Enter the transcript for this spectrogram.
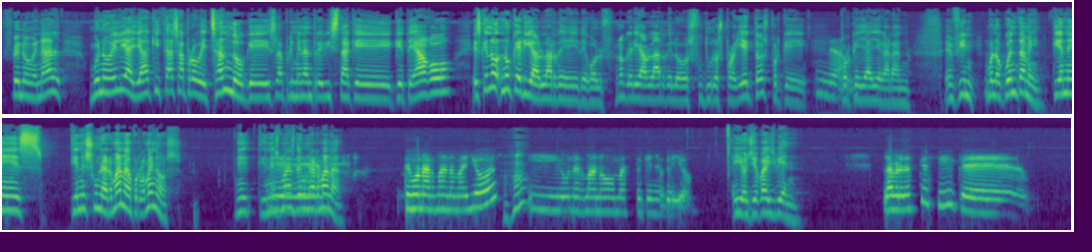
Fenomenal. Bueno, Elia, ya quizás aprovechando que es la primera entrevista que, que te hago, es que no, no quería hablar de, de golf, no quería hablar de los futuros proyectos porque Ya. porque ya llegarán. En fin, bueno, cuéntame, ¿tienes, ¿tienes una hermana por lo menos? ¿Eh? ¿Tienes más de una Eh, hermana? Tengo una hermana mayor y un hermano más pequeño que yo. ¿Y os lleváis bien? La verdad es que sí, que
